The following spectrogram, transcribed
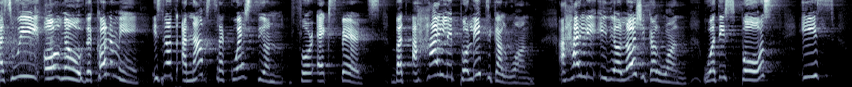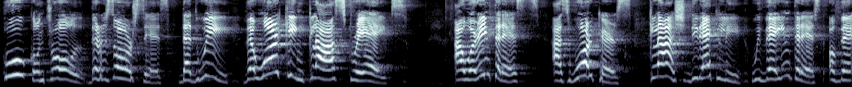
As we all know, the economy is not an abstract question for experts, but a highly political one, a highly ideological one. What is posed is who control the resources that we, the working class, create. Our interests as workers clash directly with the interests of the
